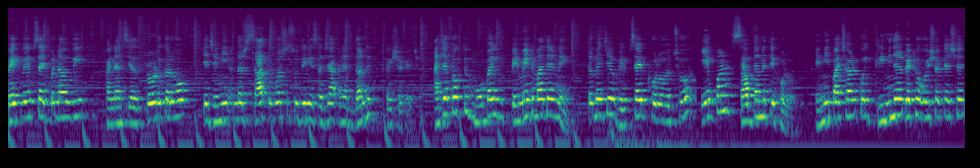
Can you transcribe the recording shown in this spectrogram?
fake website બનાવવી ફાઇનાન્શિયલ ફ્રોડ કરવો કે જેની અંદર સાત વર્ષ સુધીની સજા અને દંડ થઈ શકે છે. આજે ફક્ત મોબાઈલ પેમેન્ટ માટે નહીં, તમે જે વેબસાઇટ ખોલો છો, એ પણ સાવધાનીથી ખોલો. એની પાછળ કોઈ ક્રિમિનલ બેઠો હોઈ શકે છે.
